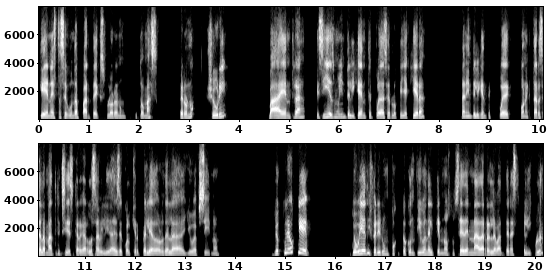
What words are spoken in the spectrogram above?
que en esta segunda parte exploran un poquito más. Pero no, Shuri va, entra, que sí es muy inteligente, puede hacer lo que ella quiera, tan inteligente que puede conectarse a la Matrix y descargar las habilidades de cualquier peleador de la UFC, ¿no? Yo creo que yo voy a diferir un poquito contigo en el que no sucede nada relevante en esta película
